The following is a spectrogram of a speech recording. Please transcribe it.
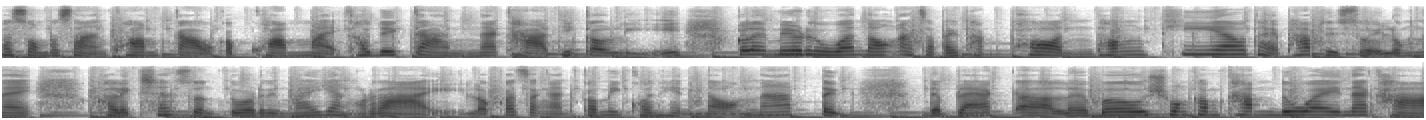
ผสมผสานความเก่ากับความใหม่เข้าด้วยกันนะคะ ที่เกาหลีก็เลยไม่รู้ว่าน้องอาจจะไปพักผ่อนท่องเที่ยวถ่ายภาพสวยๆลงในคอลเลกชันส่วนตัวหรือไม่อย่างไร แล้วก็จากนั้นก็มีคนเห็นน้องหน้าตึก The Black เอ่อ Label ช่วงค่ำๆด้วยนะคะ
